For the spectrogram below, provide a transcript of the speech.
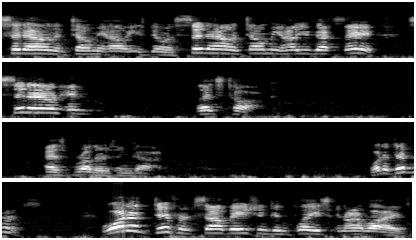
Sit down and tell me how he's doing. Sit down and tell me how you got saved. Sit down and let's talk as brothers in God. What a difference. What a difference salvation can place in our lives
